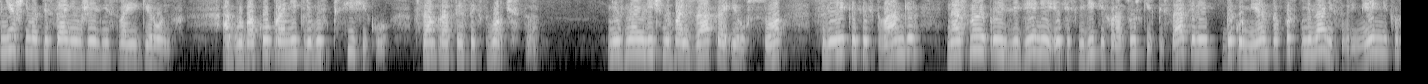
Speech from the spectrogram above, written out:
внешним описанием жизни своих героев, а глубоко проникли в их психику, в сам процесс их творчества. Не зная лично Бальзака и Руссо, Цвейк и Фехтвангер на основе произведений этих великих французских писателей, документов, воспоминаний современников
